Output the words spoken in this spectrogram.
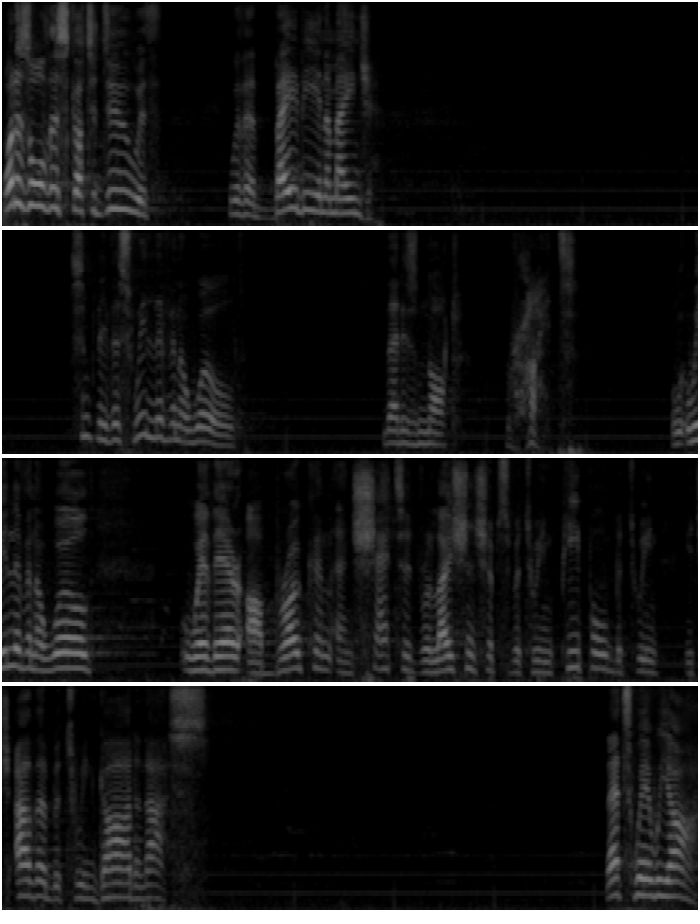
What has all this got to do with, with a baby in a manger? Simply this we live in a world that is not right. We live in a world where there are broken and shattered relationships between people, between each other, between God and us. That's where we are.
